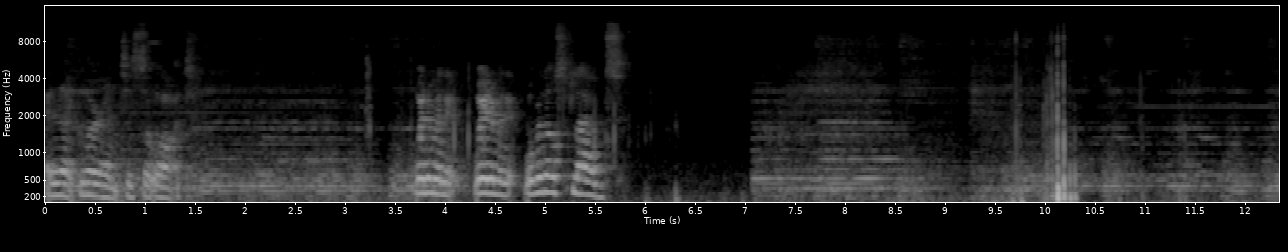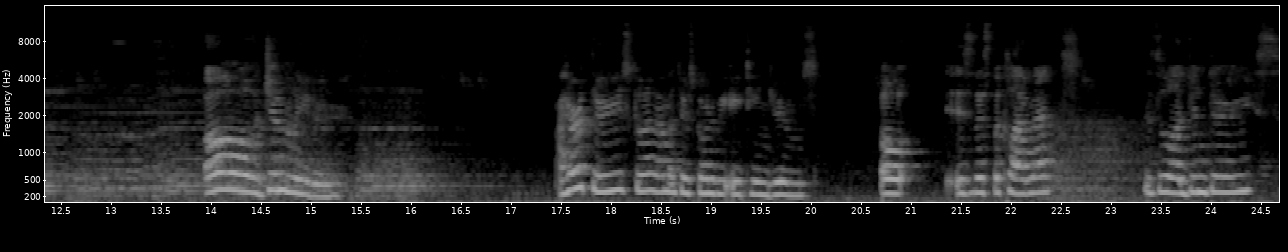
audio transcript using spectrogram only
I like Lurantis a lot. Wait a minute, wait a minute. What were those flags? Oh, the gym leader. I heard theories going on that there's going to be 18 gyms. Oh, is this the climax? Is the legendaries?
